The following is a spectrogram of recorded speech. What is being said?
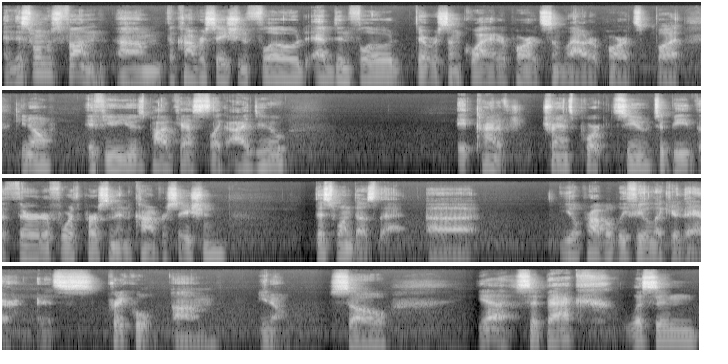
and this one was fun. Um, the conversation flowed, ebbed and flowed. There were some quieter parts, some louder parts, but you know, if you use podcasts like I do, it kind of transports you to be the third or fourth person in a conversation. This one does that. Uh, you'll probably feel like you're there, and it's pretty cool. Um, you know, so yeah, sit back, listen.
